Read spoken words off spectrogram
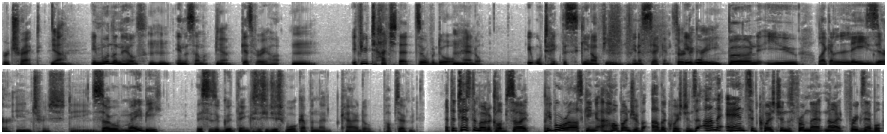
retract. Yeah. In Woodland Hills, in the summer, Mm-hmm. Yeah. Mm. gets very hot. If you touch that silver door handle, it will take the skin off you in a second. Third it degree? Will burn you like a laser. Interesting. So maybe this is a good thing because you just walk up and the car door pops open. At the Tesla Motor Club site, people were asking a whole bunch of other questions, unanswered questions from that night. For example,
